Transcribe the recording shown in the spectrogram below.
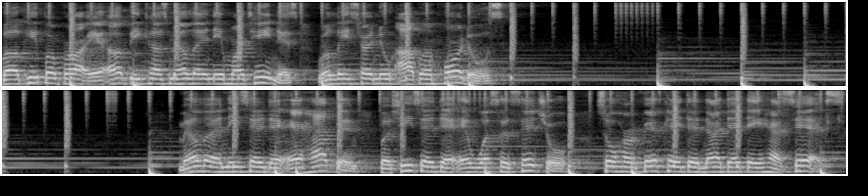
but people brought it up because Melanie Martinez released her new album Portals. Melanie said that it happened, but she said that it was consensual, so her fans can't deny that they had sex.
